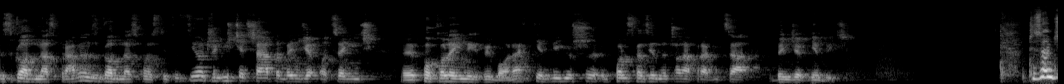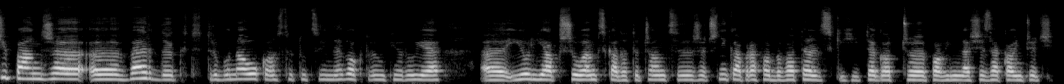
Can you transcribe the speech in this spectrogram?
zgodna z prawem, zgodna z konstytucją. Oczywiście trzeba to będzie ocenić po kolejnych wyborach, kiedy już Polska Zjednoczona Prawica będzie w niebycie. Czy sądzi Pan, że werdykt Trybunału Konstytucyjnego, którym kieruje E, Julia Przyłębska dotyczący Rzecznika Praw Obywatelskich i tego, czy powinna się zakończyć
